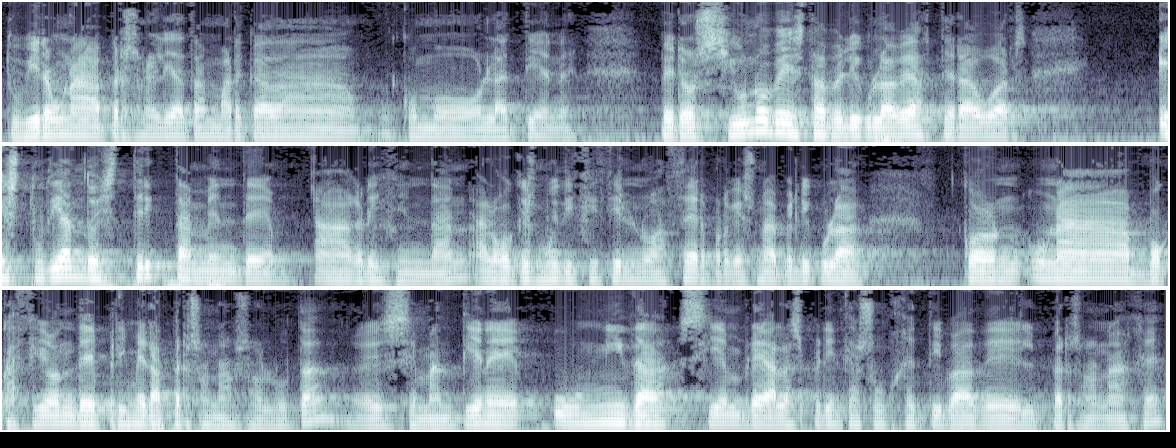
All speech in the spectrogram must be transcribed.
tuviera una personalidad tan marcada como la tiene. Pero si uno ve esta película, ve After Hours, estudiando estrictamente a Griffin Dunn, algo que es muy difícil no hacer porque es una película con una vocación de primera persona absoluta, eh, se mantiene unida siempre a la experiencia subjetiva del personaje,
